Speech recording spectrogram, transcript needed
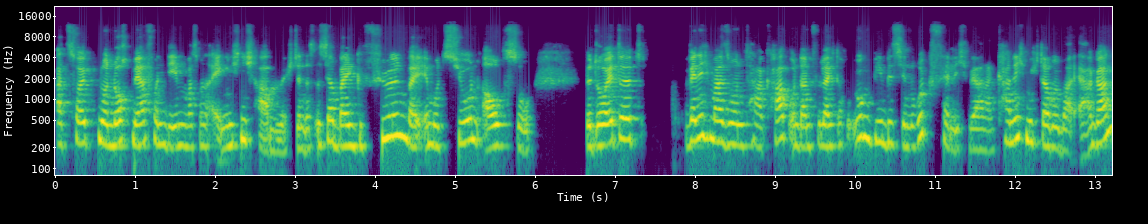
erzeugt nur noch mehr von dem, was man eigentlich nicht haben möchte. Und das ist ja bei Gefühlen, bei Emotionen auch so. Bedeutet, wenn ich mal so einen Tag habe und dann vielleicht auch irgendwie ein bisschen rückfällig wäre, dann kann ich mich darüber ärgern.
